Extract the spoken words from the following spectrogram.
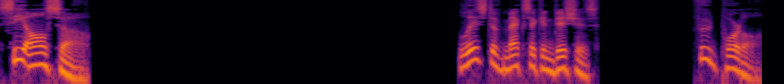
See also List of Mexican dishes Food portal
